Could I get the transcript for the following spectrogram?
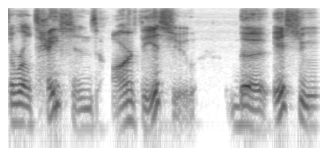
The rotations aren't the issue. The issue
